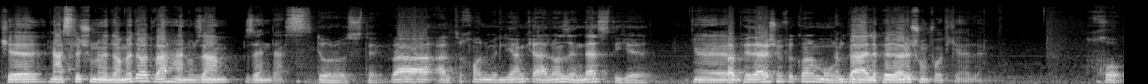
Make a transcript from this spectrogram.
که نسلشون رو ادامه داد و هنوزم زنده است. درسته. و البته خانم لی هم که الان زنده است دیگه. و پدرشون فکر کنم مرده. بله پدرشون فوت کرده. خب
